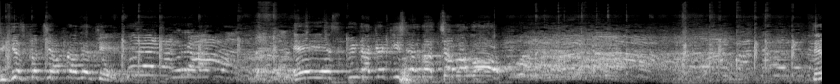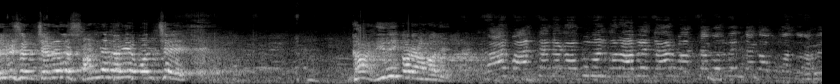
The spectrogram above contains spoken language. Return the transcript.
জিজ্ঞেস করছি আপনাদেরকে। এই এসপিটাকে কিসের বাচ্চা বলব? টেলিভিশন চ্যানেলের সামনে দাঁড়িয়ে বলছে গা হিরি করে আমাদের। কার বাচ্চাটাকে অপমান করা হবে কার বাচ্চা বলবেন তাকে অপমান করা হবে।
